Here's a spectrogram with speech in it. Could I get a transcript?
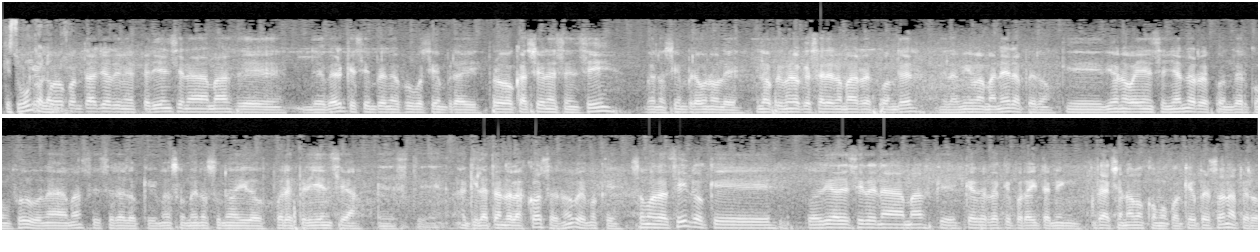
que estuvo en ¿Qué puedo Colombia. contar yo de mi experiencia nada más de, de ver que siempre en el fútbol siempre hay provocaciones en sí. Bueno, siempre a uno le... Lo primero que sale nomás es responder de la misma manera, pero que Dios nos vaya enseñando a responder con fútbol nada más. Eso era lo que más o menos uno ha ido por experiencia este, aquilatando las cosas, ¿no? Vemos que somos así, lo que podría decirle nada más que, es verdad que por ahí también reaccionamos como cualquier persona, pero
